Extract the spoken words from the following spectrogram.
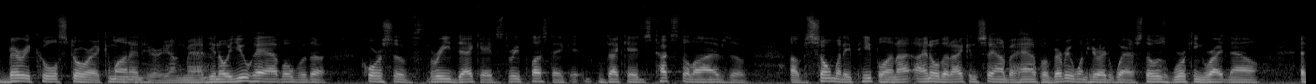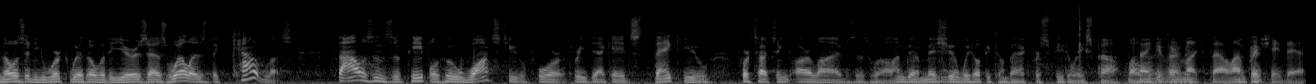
Very cool story. Come on in here, young man. You know, you have, over the course of three decades, three plus dec decades, touched the lives of, of so many people. And I, I, know that I can say on behalf of everyone here at WESH, those working right now and those that you worked with over the years, as well as the countless thousands of people who watched you for three decades. Thank you for touching our lives as well. I'm going to miss you, and we hope you come back for Speed Weeks, pal. While Thank you very much, pal. I Okay. appreciate that.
